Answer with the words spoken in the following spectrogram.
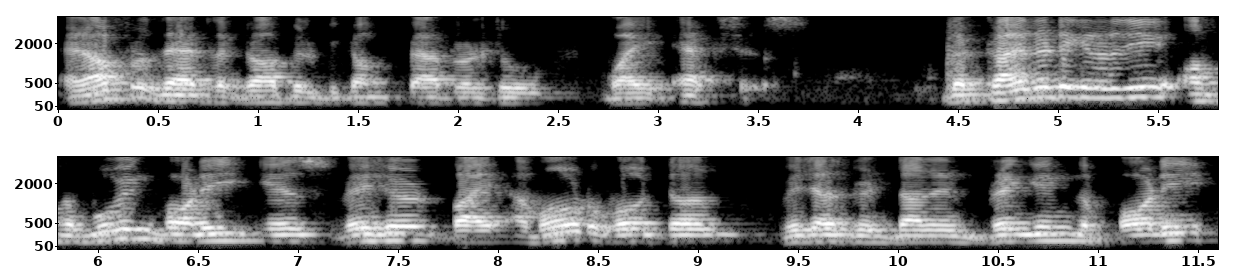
and after that, the graph will become parallel to y-axis. The kinetic energy of the moving body is measured by amount of work done which has been done in bringing the body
